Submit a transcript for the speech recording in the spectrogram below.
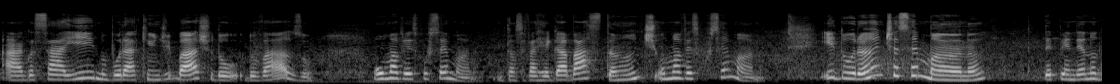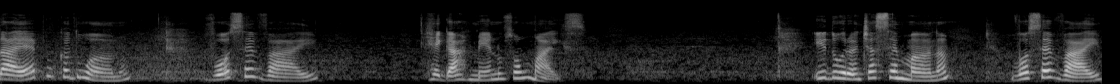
a água sair no buraquinho de baixo do, do vaso uma vez por semana. Então, você vai regar bastante uma vez por semana. E durante a semana, dependendo da época do ano, você vai regar menos ou mais. E durante a semana, você vai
